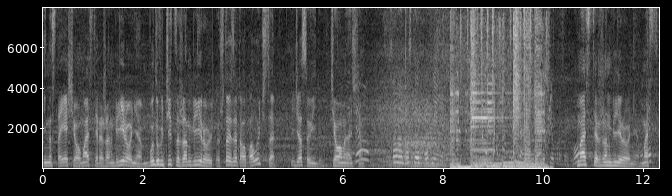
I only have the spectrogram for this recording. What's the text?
и настоящего мастера жонглирования буду учиться жонглировать. Что из этого получится, сейчас увидим. Чего мы начнем? Самое простое упражнение. Мастер жонглирования. Мастер.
